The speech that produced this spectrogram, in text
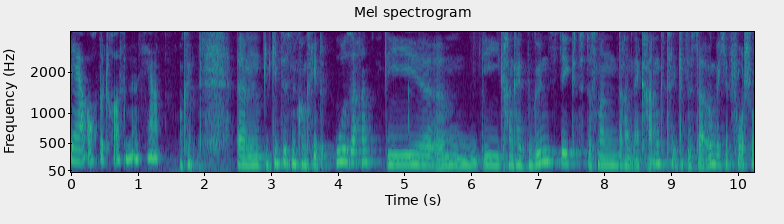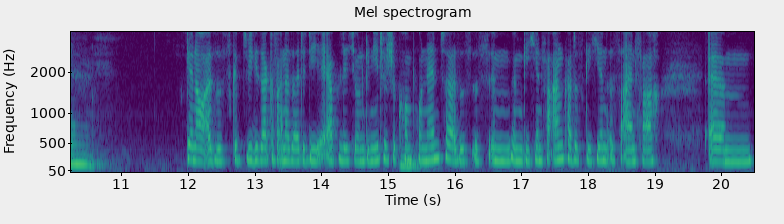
der auch betroffen ist, ja. Okay. Ähm, gibt es eine konkrete Ursache, die ähm, die Krankheit begünstigt, dass man daran erkrankt? Gibt es da irgendwelche Forschungen? Genau, also es gibt, wie gesagt, auf einer Seite die erbliche und genetische mhm. Komponente. Also es ist im, im Gehirn verankert. Das Gehirn ist einfach ähm,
